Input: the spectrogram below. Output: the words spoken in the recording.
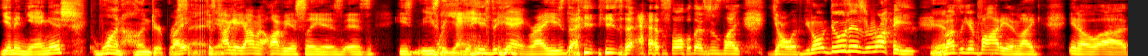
yin and yang-ish. One hundred right? percent. Because Kageyama obviously is is he's He's the yang. He's the yang, right? He's the he's the asshole that's just like, yo, if you don't do this right, you Yeah. must get body. And like, you know, uh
